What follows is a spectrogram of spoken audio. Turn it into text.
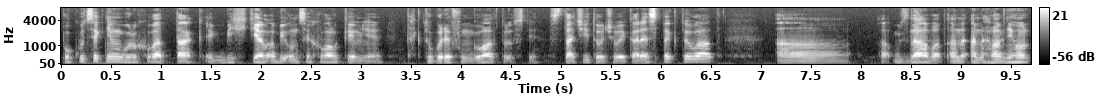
pokud se k němu budu chovat tak, jak bych chtěl, aby on se choval ke mně, tak to bude fungovat prostě. Stačí toho člověka respektovat a, a uznávat a, a hlavně ho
